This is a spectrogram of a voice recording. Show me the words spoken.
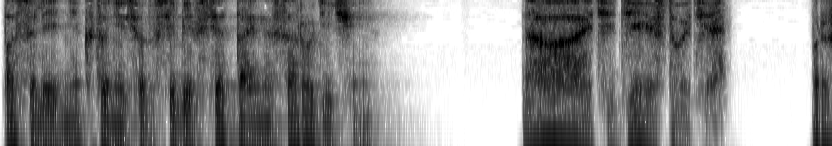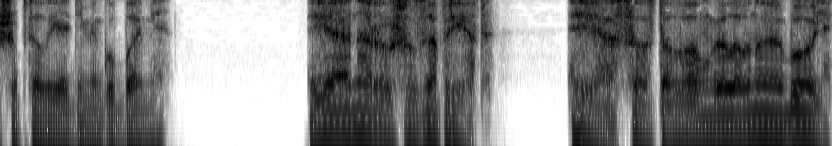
последний, кто несет в себе все тайны сородичей». «Давайте, действуйте», — прошептал я одними губами. «Я нарушил запрет. Я создал вам головную боль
